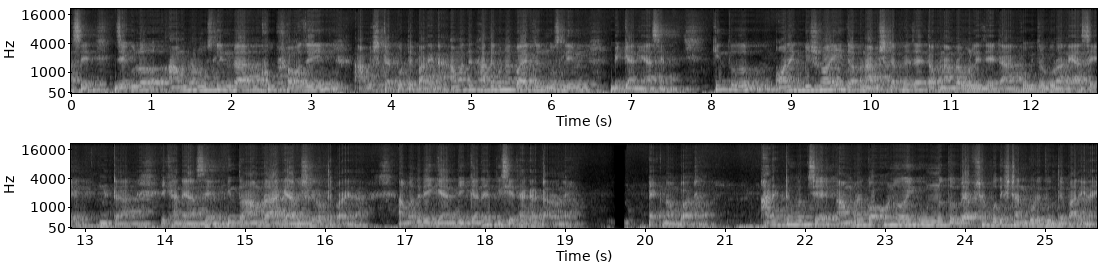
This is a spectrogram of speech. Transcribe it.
আছে, যেগুলো আমরা মুসলিমরা খুব সহজেই আবিষ্কার করতে পারি না। আমাদের হাতে গোনা কয়েকজন মুসলিম বিজ্ঞানী আছেন। কিন্তু অনেক বিষয় যখন আবিষ্কার হয়ে যায়, তখন আমরা বলি যে এটা পবিত্র কোরআনে আছে, এটা এখানে আছে। কিন্তু আমরা আগে আবিষ্কার করতে পারি না। আমাদের এই জ্ঞান বিজ্ঞানে পিছিয়ে থাকার কারণে। এক নম্বর। আরেকটা হচ্ছে, আমরা কখনোই উন্নত ব্যবসা প্রতিষ্ঠান গড়ে তুলতে পারি নাই।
